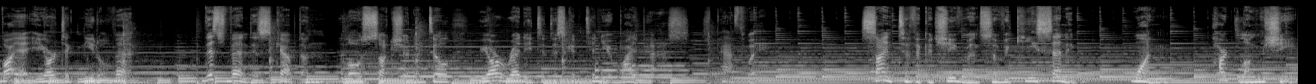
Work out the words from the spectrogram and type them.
via aortic needle vent. This vent is kept on low suction until we are ready to discontinue bypass pathway. Scientific achievements of Ake Senning 1. Heart-lung machine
